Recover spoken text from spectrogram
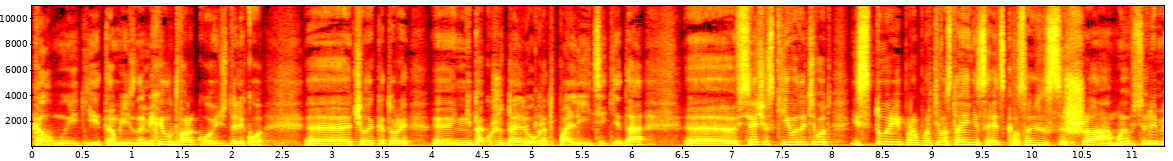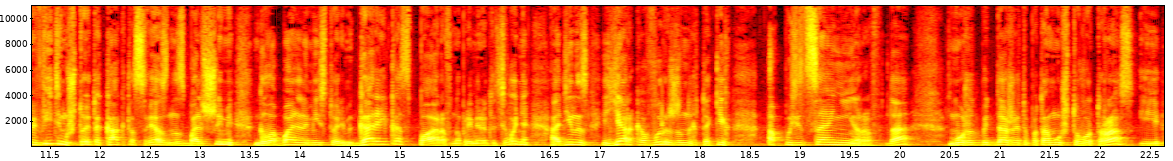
Калмыкии, там, я не знаю, Михаил Дворкович, далеко э, человек, который э, не так уж и далек от политики, да, э, всяческие вот эти вот истории про противостояние Советского Союза с США. Мы все время видим, что это как-то связано с большими глобальными историями. Гарри Каспаров, например, это сегодня один из ярко выраженных таких оппозиционеров, да, может быть, даже это потому, что вот раз, и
